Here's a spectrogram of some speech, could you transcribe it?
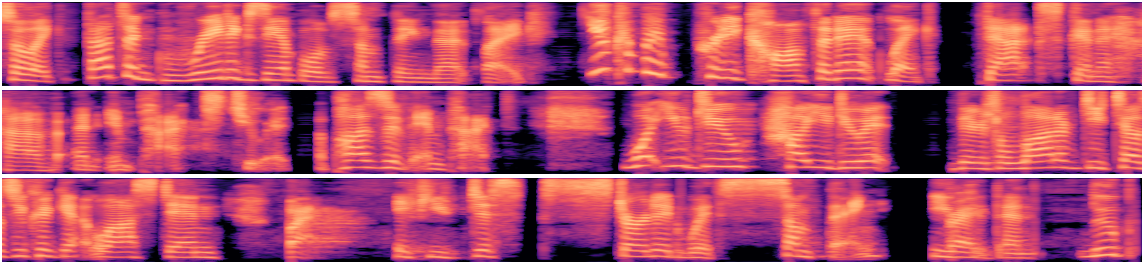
So like that's a great example of something that like you can be pretty confident like that's going to have an impact to it, a positive impact. What you do, how you do it, there's a lot of details you could get lost in, but if you just started with something, you right. could then loop,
